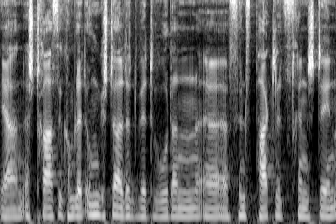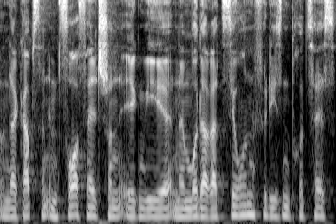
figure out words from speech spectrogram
ja, eine Straße komplett umgestaltet wird, wo dann äh, fünf Parklets drinstehen. Und da gab es dann im Vorfeld schon irgendwie eine Moderation für diesen Prozess.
